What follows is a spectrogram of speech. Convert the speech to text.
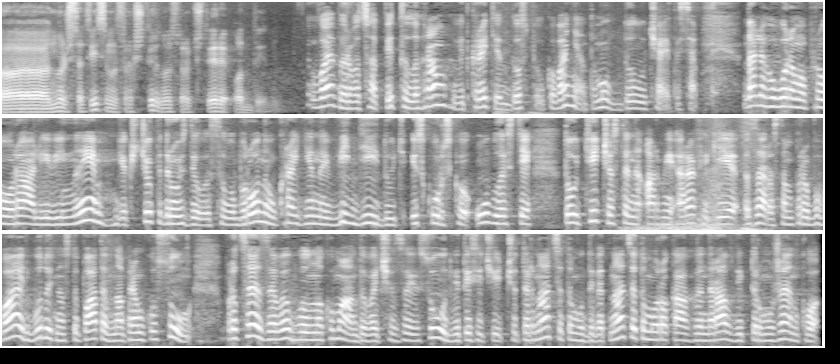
Е, 068 044 044 1. Вайбер, WhatsApp і Телеграм відкриті до спілкування, тому долучайтеся. Далі говоримо про реалії війни. Якщо підрозділи Сил оборони України відійдуть із Курської області, то ті частини армії РФ, які зараз там перебувають, будуть наступати в напрямку Сум. Про це заявив головнокомандувач ЗСУ у 2014-2019 роках генерал Віктор Муженко.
